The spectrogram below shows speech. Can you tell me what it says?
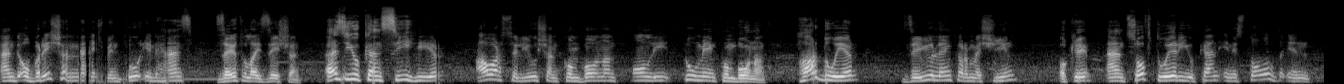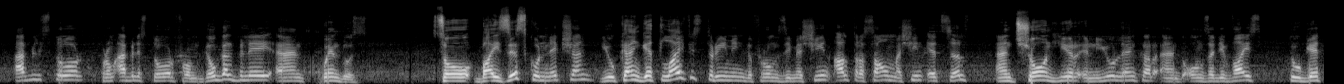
and operation management to enhance the utilization. As you can see here, our solution component only two main components hardware, the U-Linker machine, okay, and software you can install in Apple Store, from Apple Store, from Google Play and Windows. So by this connection, you can get live streaming from the machine, ultrasound machine itself, and shown here in U-Linker and on the device to get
